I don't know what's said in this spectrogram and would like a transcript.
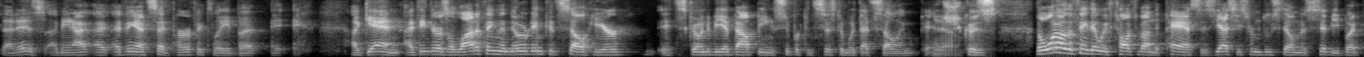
That is. I mean, I I think that's said perfectly, but. It, again, I think there's a lot of thing that Notre Dame could sell here. It's going to be about being super consistent with that selling pitch. Because yeah. the one other thing that we've talked about in the past is yes, he's from Lucedale, Mississippi, but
